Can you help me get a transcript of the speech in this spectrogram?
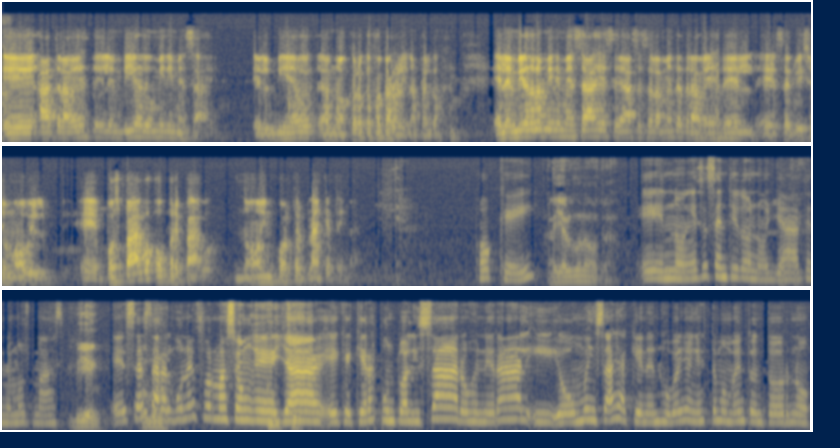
eh, a través del envío de un mini mensaje. El envío, ah, no, creo que fue Carolina, perdón. El envío de los mini mensajes se hace solamente a través del eh, servicio móvil eh, postpago o prepago. No importa el plan que tenga. Ok. ¿Hay alguna otra? Eh, no, en ese sentido no, ya tenemos más. Bien. César, ¿alguna información ya que quieras puntualizar o general y o un mensaje a quienes nos ven en este momento en torno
